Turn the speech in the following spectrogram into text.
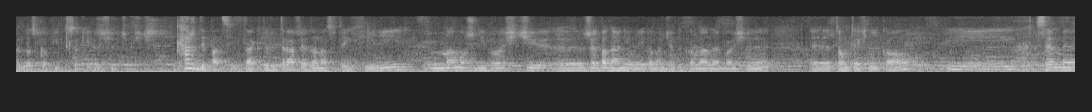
endoskopii wysokiej rozdzielczości. Każdy pacjent, tak, który trafia do nas w tej chwili, ma możliwość, e, że badanie u niego będzie wykonane właśnie e, tą techniką i chcemy e,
